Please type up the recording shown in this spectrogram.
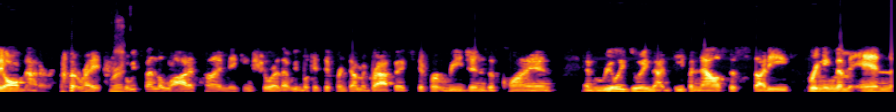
they all matter, right? right? So we spend a lot of time making sure that we look at different demographics, different regions of clients, and really doing that deep analysis study, bringing them in,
